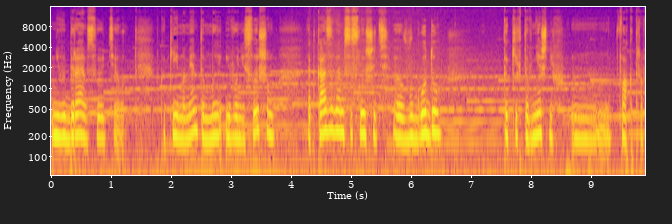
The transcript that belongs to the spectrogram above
не выбираем свое тело, в какие моменты мы его не слышим, отказываемся слышать э, в угоду каких-то внешних факторов.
